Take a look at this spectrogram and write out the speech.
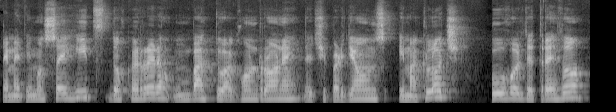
Le metimos 6 hits, 2 carreras, un back-to-back home runs de Chipper Jones y McClutch. Pujol de 3-2.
